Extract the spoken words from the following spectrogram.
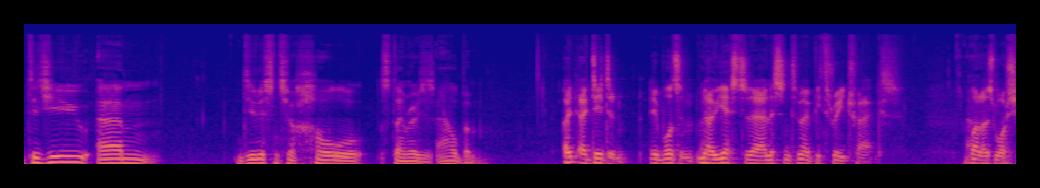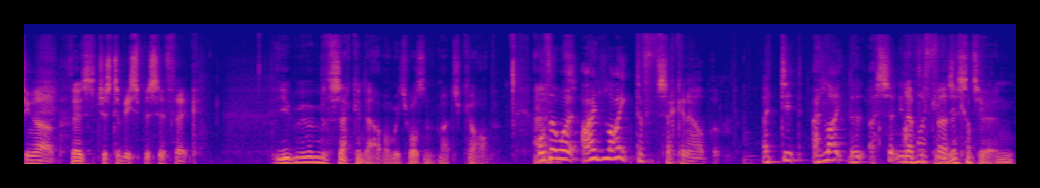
Did you um, did you listen to a whole Stone Roses album? I, I didn't. It wasn't. No, yesterday I listened to maybe three tracks while I was washing up. Oh, There's- just to be specific. You remember the second album, which wasn't much cop. Although I, I liked the second album. I did. I liked the. I certainly I loved might the first listen couple. to it and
